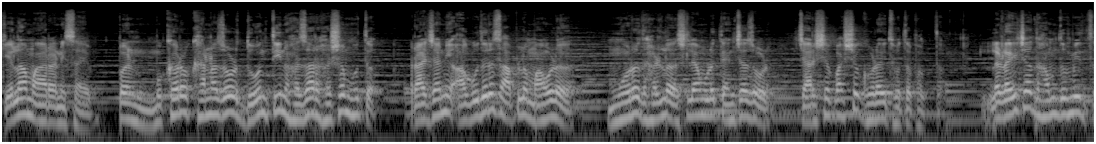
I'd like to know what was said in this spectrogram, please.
केला महाराणी साहेब. पण मुखरब खानाजवळ दोन तीन हजार हशम होतं. राजांनी अगोदरच आपलं मावळं मोरं धाडलं असल्यामुळे त्यांच्याजवळ चारशे पाचशे घोडाईत होतं फक्त. लढाईच्या धामधुमीत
